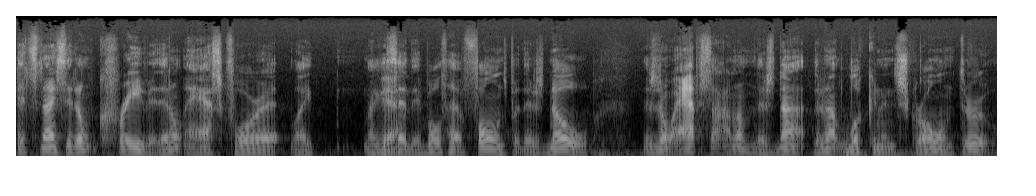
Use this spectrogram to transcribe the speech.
It's nice they don't crave it. They don't ask for it. Like like I said, they both have phones, but there's no there's no apps on them. There's not. They're not looking and scrolling through.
